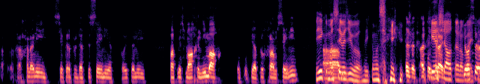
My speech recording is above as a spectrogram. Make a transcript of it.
ek gaan nou nie sekere produkte sê nie. Weet nou nie wat mens mag en nie mag op op jou program sê nie. Jy kan maar um, sê wat jy wil. Jy kan maar sê. Is dit? Ek gee shelter op ja, so.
